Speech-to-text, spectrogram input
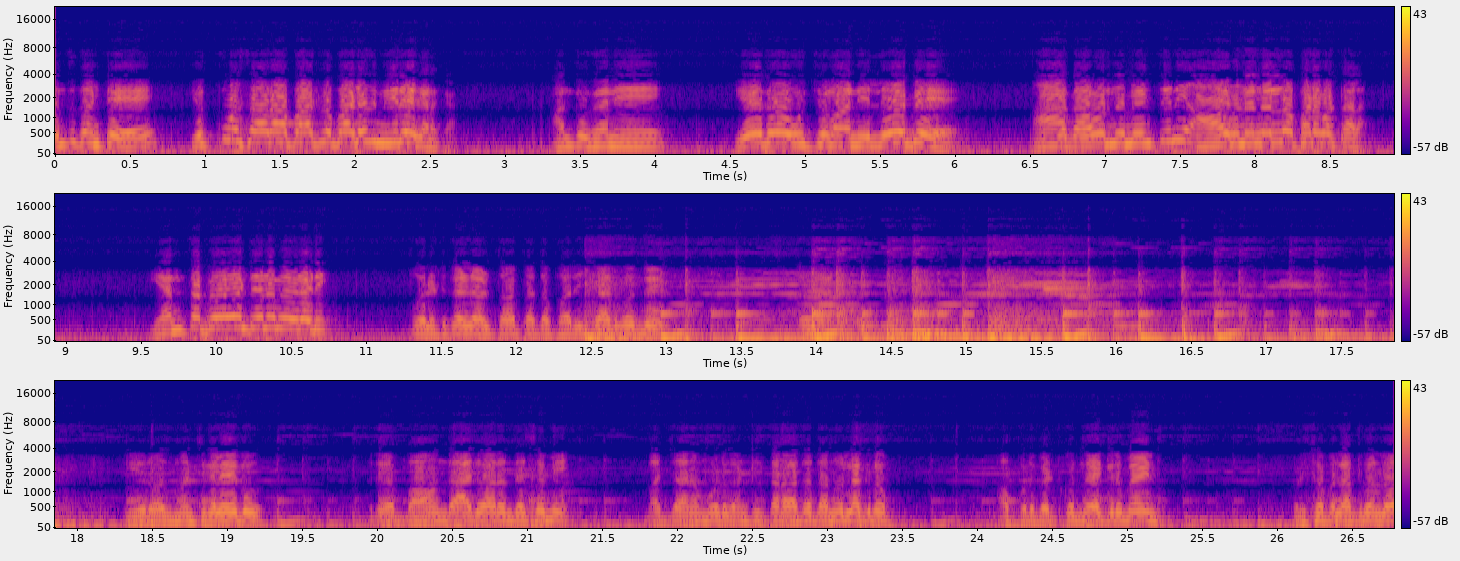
ఎందుకంటే ఎక్కువ సారా పాటలు పాడేది మీరే గనక. అందుకని ఏదో ఉద్యమాన్ని లేపే ఆ గవర్నమెంట్ని ఆరు నెలల్లో పడగొట్టాల. ఎంత పేమెంట్ అయినా మేము రెడీ. పొలిటికల్ వాళ్ళతో పెద్ద పరిశాన్ ఉంది. ఈ రోజు మంచిగా లేదు. రేపు బాగుంది ఆదివారం దశమి. మధ్యాహ్నం మూడు గంటల తర్వాత ధను లగ్నం అప్పుడు పెట్టుకున్న అగ్రిమెంట్ వృషభ లగ్నంలో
